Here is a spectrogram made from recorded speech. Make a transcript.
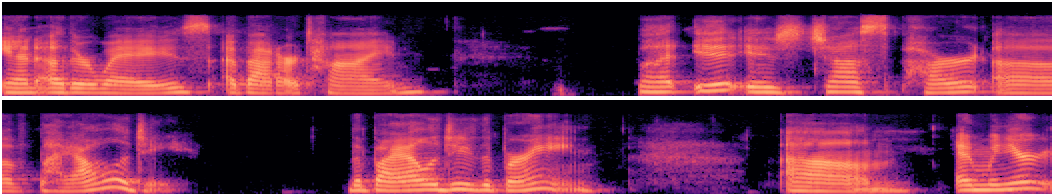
and other ways about our time. But it is just part of biology, the biology of the brain. Um, and when you're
